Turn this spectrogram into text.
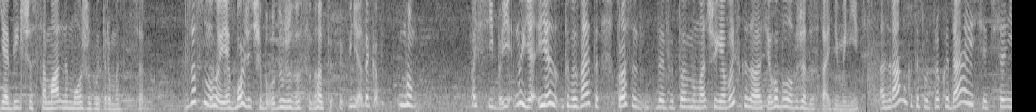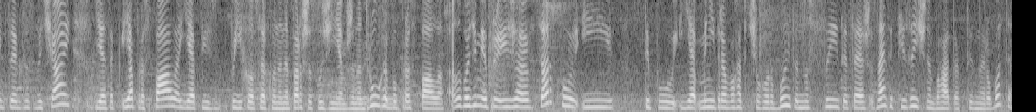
Я більше сама не можу витримати це. Заснула я боляче було дуже засинати. Я така, ну. Спасибо. Ну я, я типу, знаєте, просто в той момент, що я висказалась, його було вже достатньо мені. А зранку, типу, прокидаюся, все ніби як зазвичай. Я так я проспала. Я поїхала в церкву не на перше служіння, а вже на друге, бо проспала. Але потім я приїжджаю в церкву і. Типу, я мені треба багато чого робити, носити теж. Знаєте, фізично багато активної роботи.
